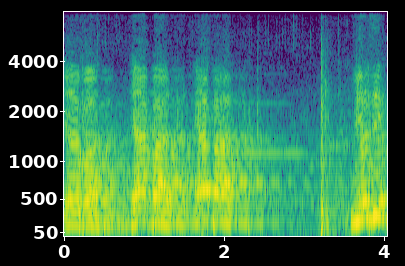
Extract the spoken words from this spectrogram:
ਜੈ ਬਾਤ ਜੈ ਬਾਤ ਜੈ ਬਾਤ। ਮਿਊਜ਼ਿਕ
